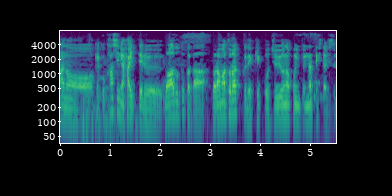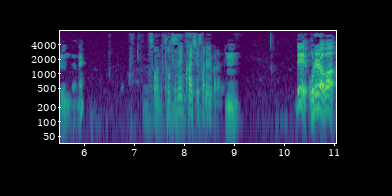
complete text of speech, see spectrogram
あのー結構歌詞に入ってるワードとかがドラマトラックで結構重要なポイントになってきたりするんだよね。う。そうね、突然回収されるからね。うん。で、俺らは、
